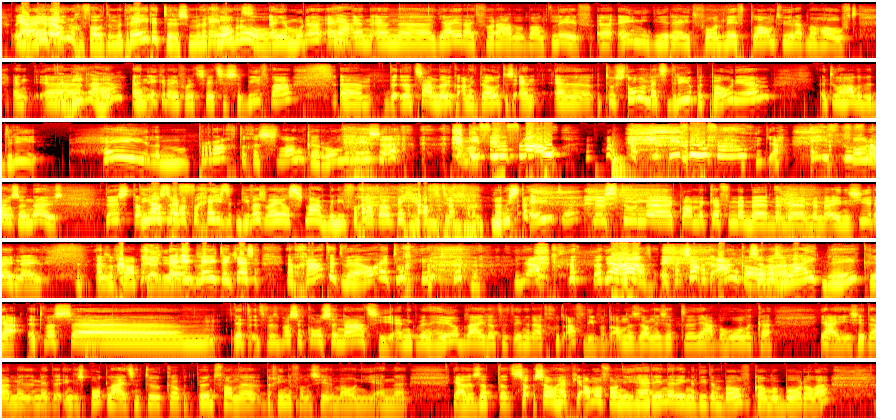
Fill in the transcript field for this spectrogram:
Ja, we hebben ook nog een foto met Reden tussen, met Reden en je moeder. En, Ja. en, en eh, jij rijdt voor Rabobank Liv. Eh, Amy die reed voor Liv Planthuur uit mijn hoofd. En, Ja, oh, en ik reed voor het Zwitserse Bigla. Ehm, dat zijn leuke anekdotes. En, en toen stonden we met z'n drie op het podium. En toen hadden we drie hele prachtige, slanke rondenissen. Die viel flauw! Die viel flauw! ja, viel voor flauw. onze neus. Dus dat die was was nog we vergeten. Die was wel heel slank, maar die vergat ook dat je af en toe moest eten. Dus toen eh, kwam ik even met mijn met mijn- met mijn. Nee, dat is een grapje. Die Nee, had- ik weet dat jij zei, nou gaat het wel? En toen ging ja. ja, ik zag het aankomen. ze was lijkbleek. Ja, het was, ehm, het, het was een consternatie. En ik ben heel blij dat het inderdaad goed afliep. Want anders dan is het eh, ja, behoorlijke... Ja, je zit daar met, met in de spotlights natuurlijk op het punt van het beginnen van de ceremonie. En eh, ja, dus dat, dat, zo, zo heb je allemaal van die herinneringen die dan boven komen borrelen.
